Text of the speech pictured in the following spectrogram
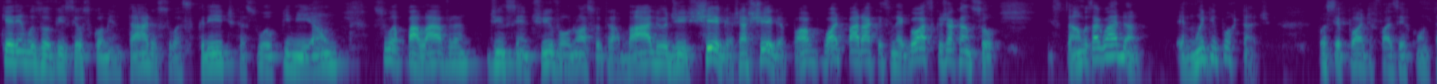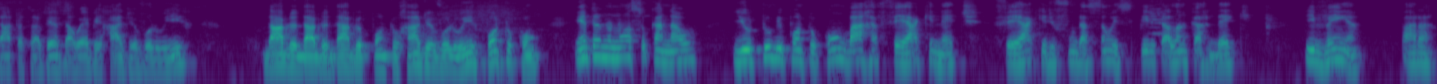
Queremos ouvir seus comentários, suas críticas, sua opinião, sua palavra de incentivo ao nosso trabalho, de chega, já chega, pode parar com esse negócio que já cansou. Estamos aguardando. É muito importante. Você pode fazer contato através da web Rádio Evoluir, www.radioevoluir.com entra no nosso canal youtube.com/barra FEACnet, FEAC de Fundação Espírita Allan Kardec, e venha para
